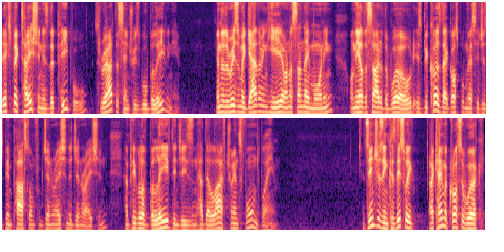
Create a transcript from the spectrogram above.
The expectation is that people throughout the centuries will believe in him. And that the reason we're gathering here on a Sunday morning on the other side of the world is because that gospel message has been passed on from generation to generation, and people have believed in Jesus and had their life transformed by him. It's interesting because this week I came across a work,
